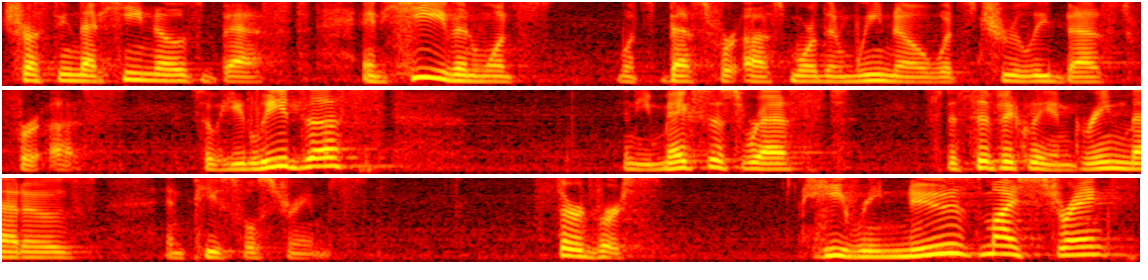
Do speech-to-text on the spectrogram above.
trusting that He knows best, and He even wants what's best for us more than we know what's truly best for us. So He leads us and He makes us rest, specifically in green meadows and peaceful streams. Third verse He renews my strength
